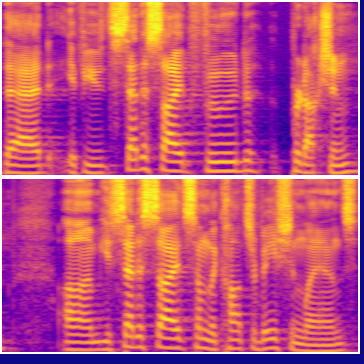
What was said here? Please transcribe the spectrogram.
that if you set aside food production, um, you set aside some of the conservation lands,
